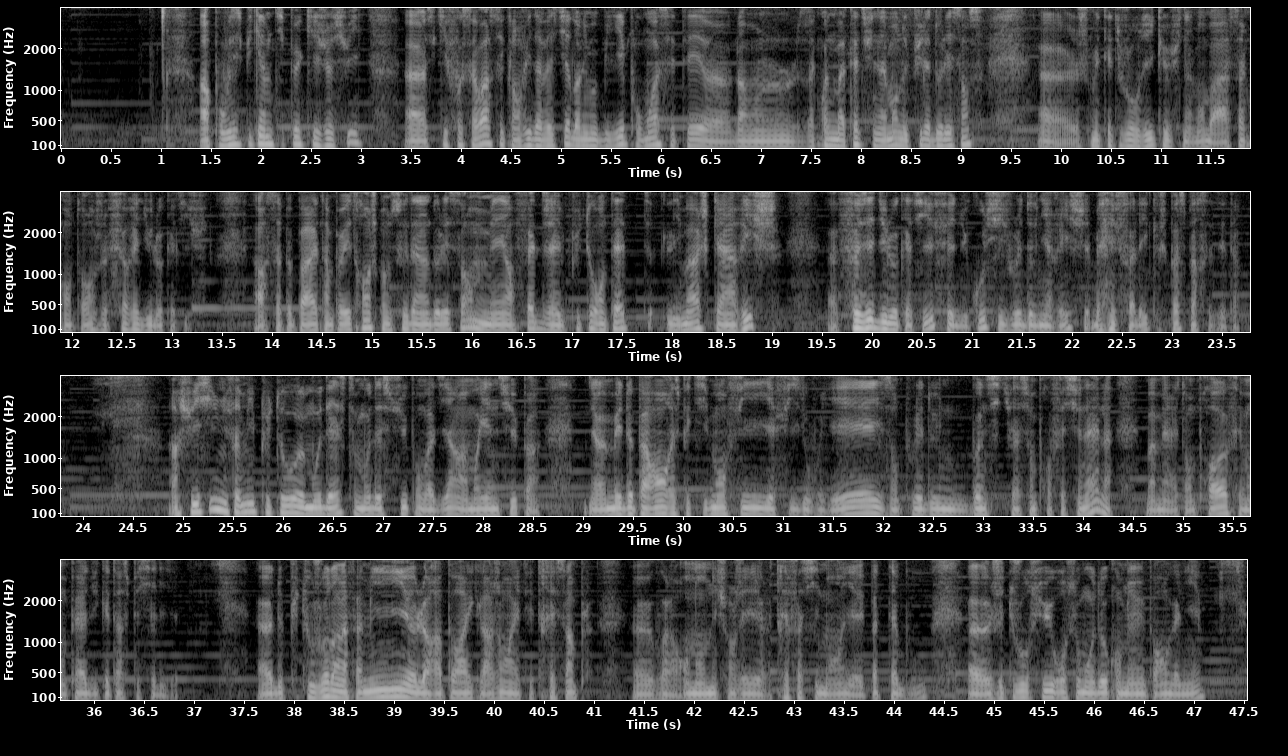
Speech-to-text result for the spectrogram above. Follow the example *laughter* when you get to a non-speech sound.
Alors pour vous expliquer un petit peu qui je suis, euh, ce qu'il faut savoir, c'est que l'envie d'investir dans l'immobilier, pour moi, c'était euh, dans un coin de ma tête finalement depuis l'adolescence. Euh, je m'étais toujours dit que finalement, bah, à 50 ans, je ferais du locatif. Alors ça peut paraître un peu étrange comme celui d'un adolescent, mais en fait, j'avais plutôt en tête l'image qu'un riche faisait du locatif, et du coup, si je voulais devenir riche, eh ben, il fallait que je passe par cette étape. Alors, je suis issu d'une famille plutôt euh, modeste, modeste sup, on va dire, un moyenne sup. Euh, mes deux parents, respectivement fille et fils d'ouvriers, ils ont tous les deux une bonne situation professionnelle, ma mère étant prof et mon père éducateur spécialisé. Euh, depuis toujours dans la famille, le rapport avec l'argent a été très simple. voilà, on en échangeait très facilement, il n'y avait pas de tabou. J'ai toujours su grosso modo combien mes parents gagnaient.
